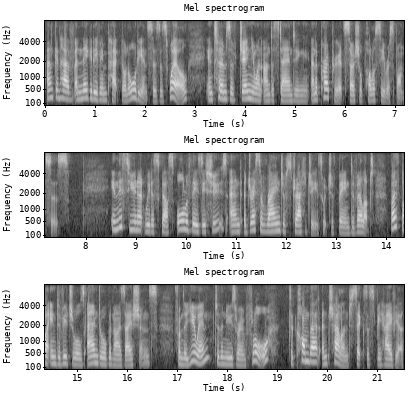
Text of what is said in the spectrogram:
and can have a negative impact on audiences as well in terms of genuine understanding and appropriate social policy responses. In this unit we discuss all of these issues and address a range of strategies which have been developed both by individuals and organisations, from the UN to the newsroom floor to combat and challenge sexist behaviour,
